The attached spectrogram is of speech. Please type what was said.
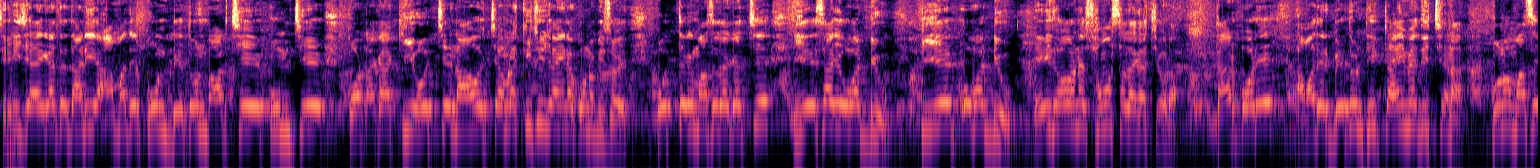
সেই জায়গাতে দাঁড়িয়ে আমাদের কোন বেতন বাড়ছে, কমছে, ক টাকা কী হচ্ছে, না হচ্ছে, আমরা কিছুই জানি না কোনো বিষয়ে। প্রত্যেক মাসে দেখাচ্ছে ইএসআই ওভার ডিউ পিএফ ওভার ডিউ এই ধরনের সমস্যা দেখাচ্ছে ওরা। তারপরে আমাদের বেতন ঠিক টাইমে দিচ্ছে না। কোনো মাসে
